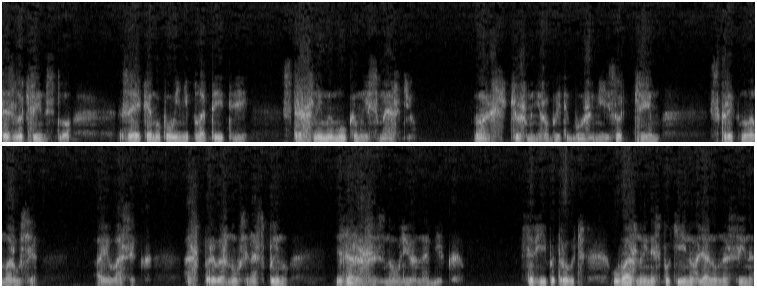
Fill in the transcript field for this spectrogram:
Це злочинство, за яке ми повинні платити страшними муками і смертю. Ну, а що ж мені робити, Боже мій, з отчим? скрикнула Маруся, а Івасик аж перевернувся на спину і зараз же знов ліг на бік. Сергій Петрович уважно і неспокійно глянув на сина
